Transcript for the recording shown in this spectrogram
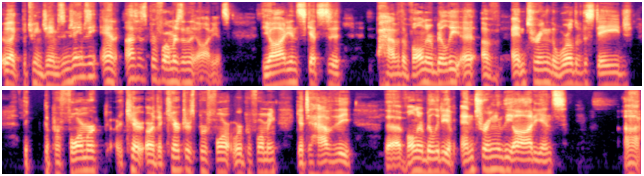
like between James and Jamesy and us as performers in the audience. The audience gets to have the vulnerability uh, of entering the world of the stage. The, performer or, the characters perform we're performing get to have the the vulnerability of entering the audience, uh,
